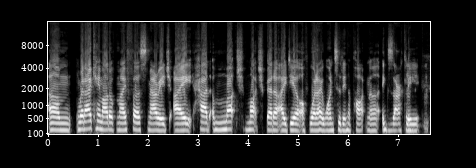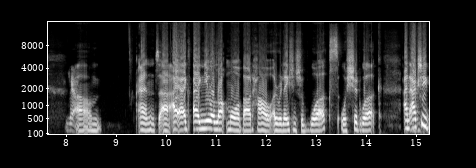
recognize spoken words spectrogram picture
um, when I came out of my first marriage, I had a much much better idea of what I wanted in a partner exactly. Mm-hmm. Yeah. Um, and uh, I, I I knew a lot more about how a relationship works or should work and actually,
